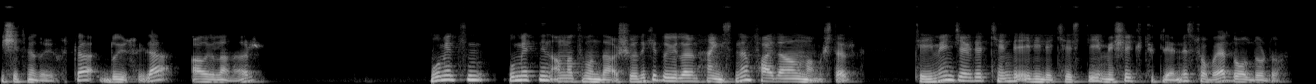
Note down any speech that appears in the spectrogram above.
işitme duyusuyla, duyusuyla algılanır. Bu metin bu metnin anlatımında aşağıdaki duyuların hangisinden faydalanılmamıştır? Teğmen Cevdet kendi eliyle kestiği meşe kütüklerini sobaya doldurdu.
